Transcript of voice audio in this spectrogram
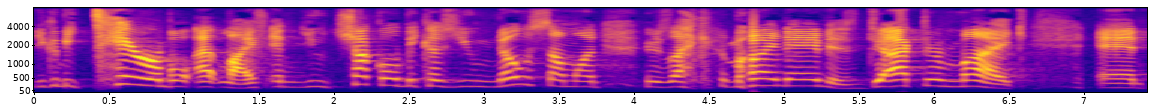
You could be terrible at life and you chuckle because you know someone who's like, My name is Dr. Mike. And,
